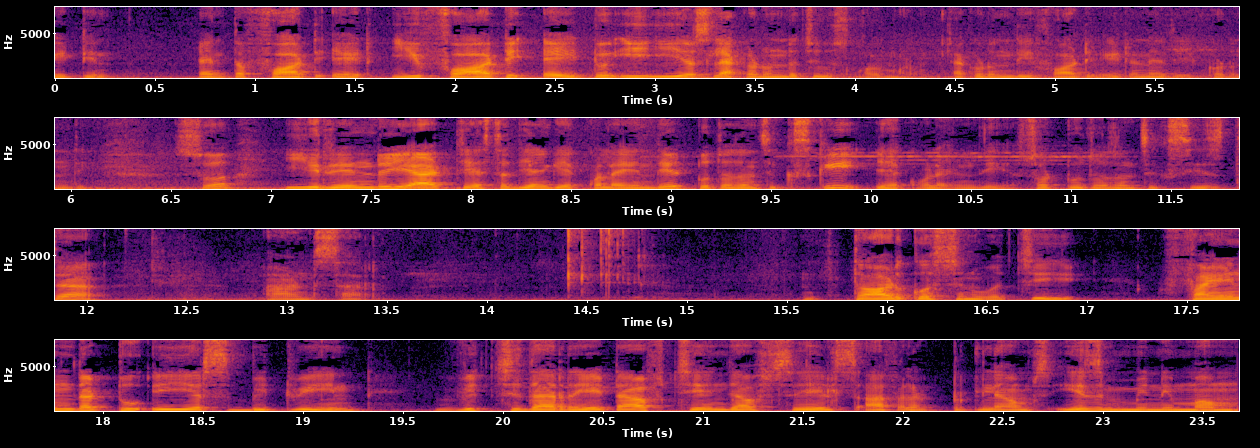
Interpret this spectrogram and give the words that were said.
ఎయిటీన్ ఎంత? Forty eight. ఈ ఫార్టీ ఎయిట్ ఈ ఇయర్స్లో ఎక్కడ ఉందో చూసుకోవాలి మనం. ఎక్కడ ఉంది ఫార్టీ ఎయిట్ అనేది ఎక్కడ ఉంది సో ఈ రెండు యాడ్ చేస్తే దేనికి ఈక్వల్ అయింది టూ థౌజండ్ సిక్స్కి ఈక్వల్ అయింది so two thousand six is the answer. Third question వచ్చి find the two years between which the rate of change of sales of electric lamps is minimum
